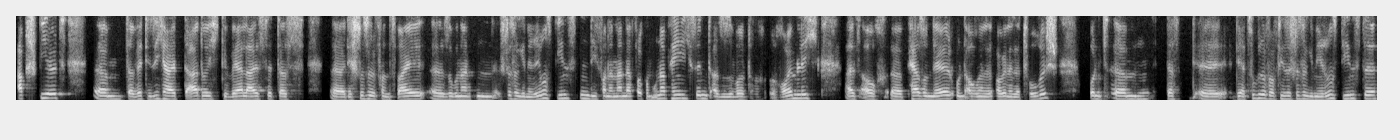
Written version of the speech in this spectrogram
abspielt. Ähm, da wird die Sicherheit dadurch gewährleistet, dass äh, die Schlüssel von zwei äh, sogenannten Schlüsselgenerierungsdiensten, die voneinander vollkommen unabhängig sind, also sowohl räumlich als auch äh, personell und auch organisatorisch. Und ähm, dass äh, der Zugriff auf diese Schlüsselgenerierungsdienste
